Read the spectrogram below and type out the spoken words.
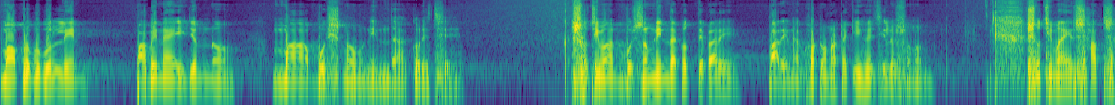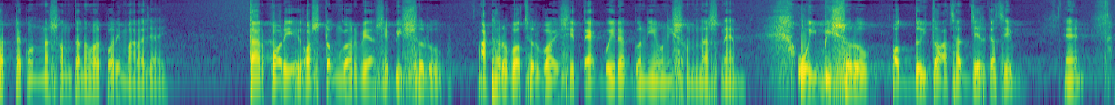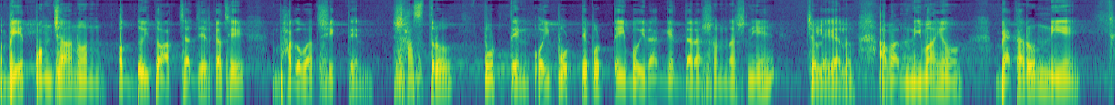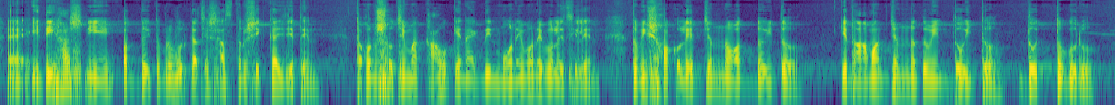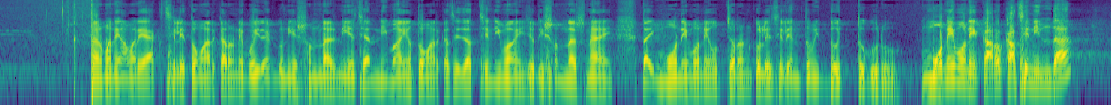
মহাপ্রভু বললেন, পাবে না, এই জন্য মা বৈষ্ণব নিন্দা করেছে। সচিমা বৈষ্ণব নিন্দা করতে পারে? পারে না। ঘটনাটা কি হয়েছিল, শুনুন। সচিমায়ের সাত সাতটা কন্যা সন্তান হওয়ার পরে মারা যায়। তারপরে অষ্টম গর্ভে আসে বিশ্বরূপ। আঠারো বছর বয়সে ত্যাগ বৈরাগ্য নিয়ে উনি সন্ন্যাস নেন। ওই বিশ্বরূপ অদ্বৈত আচার্যের কাছে হ্যাঁ বেদ পঞ্চানন অদ্বৈত আচার্যের কাছে ভাগবত শিখতেন, শাস্ত্র পড়তেন। ওই পড়তে পড়তেই বৈরাগ্যের দ্বারা সন্ন্যাস নিয়ে চলে গেল। আবার নিমায়ও ব্যাকরণ নিয়ে ইতিহাস নিয়ে অদ্বৈত প্রভুর কাছে শাস্ত্র শিক্ষায় যেতেন। তখন সচিমা কাউকে না একদিন মনে মনে বলেছিলেন, তুমি সকলের জন্য অদ্বৈত, কিন্তু আমার জন্য তুমি দ্বৈত দৈত্য গুরু তার মানে আমার এক ছেলে তোমার কারণে বৈরাগ্য নিয়ে সন্ন্যাস নিয়েছে, আর নিমাইও তোমার কাছে যাচ্ছে। নিমাই যদি সন্ন্যাস নেয়, তাই মনে মনে উচ্চারণ করেছিলেন, তুমি দৈত্য গুরু মনে মনে কারও কাছে নিন্দা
